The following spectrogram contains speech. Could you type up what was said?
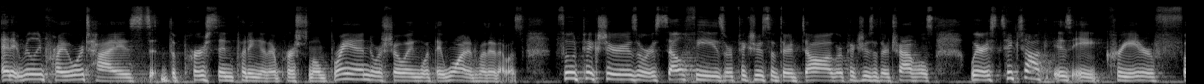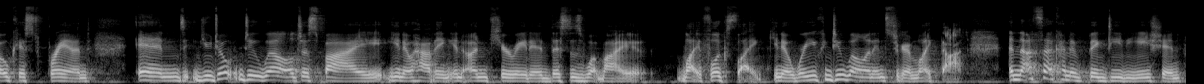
And it really prioritized the person putting in their personal brand or showing what they wanted, whether that was food pictures or selfies or pictures of their dog or pictures of their travels. Whereas TikTok is a creator focused brand and you don't do well just by, you know, having an uncurated, this is what my life looks like, you know, where you can do well on Instagram like that. And that's that kind of big deviation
